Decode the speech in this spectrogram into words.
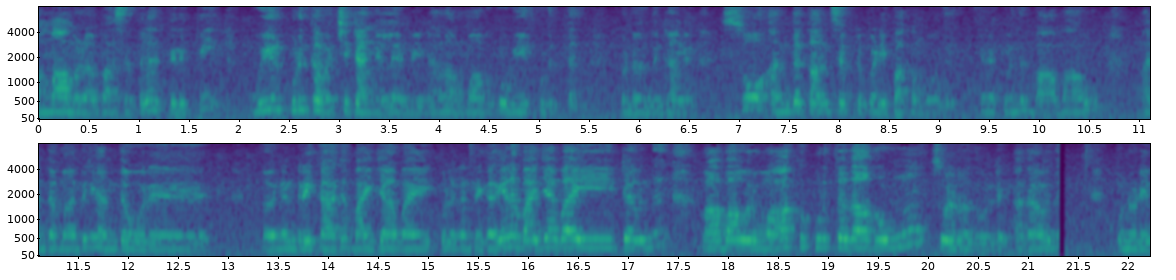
அம்மாவோட பாசத்தில் திருப்பி உயிர் கொடுக்க வச்சிட்டாங்கல்ல அப்படின்னாலும் அம்மாவுக்கு உயிர் கொடுத்து கொண்டு வந்துட்டாங்க. ஸோ அந்த கான்செப்ட் படி பார்க்கும்போது எனக்கு வந்து பாபாவும் அந்த மாதிரி அந்த ஒரு நன்றிக்காக பைஜாபாய்க்குள்ள நன்றிக்காக ஏன்னா பைஜாபாய்கிட்ட வந்து பாபா ஒரு வாக்கு கொடுத்ததாகவும் சொல்கிறது உண்டு. அதாவது உன்னுடைய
